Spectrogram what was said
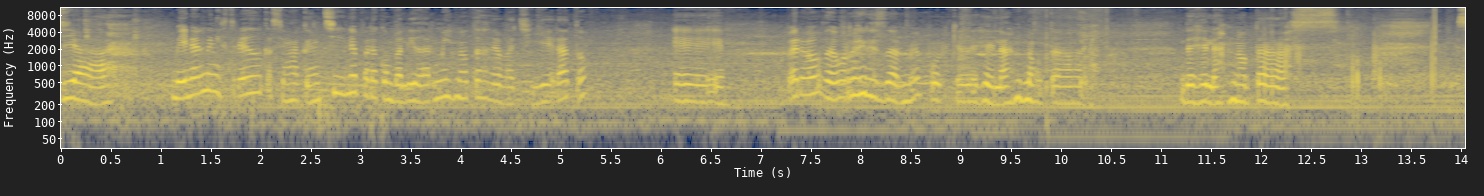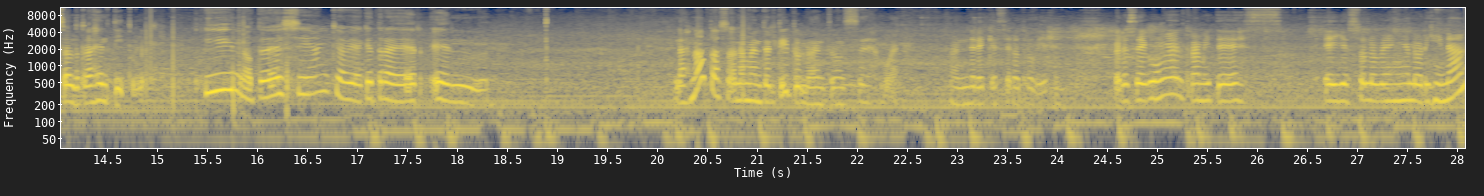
Ya vine al Ministerio de Educación acá en Chile para convalidar mis notas de bachillerato, eh, pero debo regresarme porque dejé las notas, dejé las notas, solo traje el título. Y no te decían que había que traer el, las notas, solamente el título, entonces bueno, tendré que hacer otro viaje. Pero según el trámite es, ellos solo ven el original.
